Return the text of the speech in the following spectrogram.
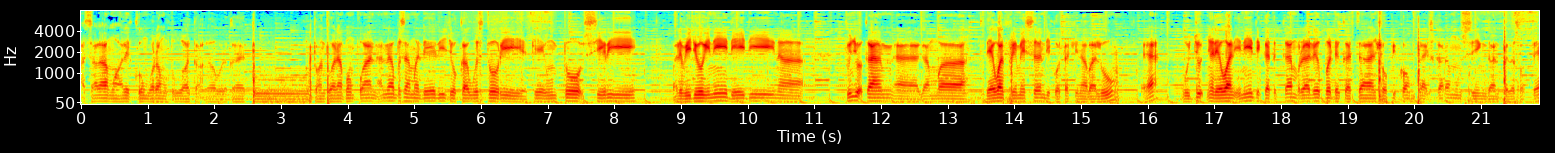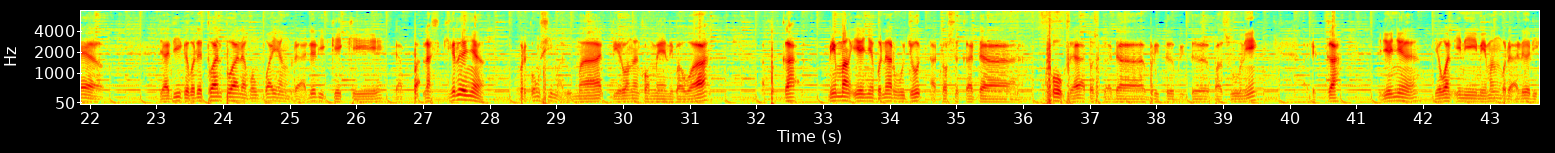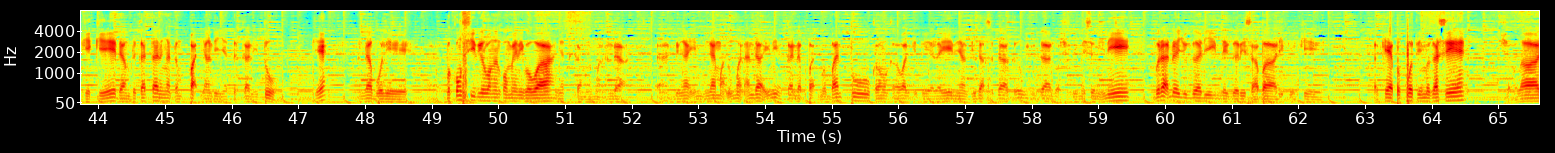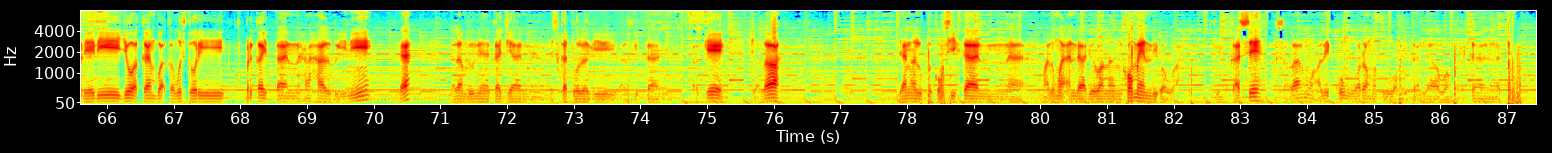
Assalamualaikum warahmatullahi taala wabarakatuh. Tuan-tuan dan puan-puan, anda bersama Daddy Jokawa Story. Okey, untuk siri pada video ini Daddy nak tunjukkan uh, gambar Dewan Freemason di Kota Kinabalu, ya. Wujudnya dewan ini dikatakan berada berdekatan Shopee Complex Musing dan Palace Hotel. Jadi kepada tuan-tuan dan puan yang berada di KK, dapatlah sekiranya berkongsi maklumat di ruangan komen di bawah. Apakah memang ianya benar wujud atau sekadar hoax ya atau sekadar berita-berita palsu ni? Adakah ianya dewan ini memang berada di KK dan berdekatan dengan tempat yang dinyatakan itu? Okey anda boleh eh, berkongsi di ruangan komen di bawah nyatakan maklumat anda dengan dengan maklumat anda ini akan dapat membantu kawan-kawan kita yang lain yang tidak sedar kewujudan Lord Shirley Mason ini berada juga di negeri Sabah di KK. Okey, apa pun terima kasih. InsyaAllah Daddy Joe akan buat cover story berkaitan hal-hal begini ya dalam dunia kajian eskatologi Alfitan. Okey, insyaAllah jangan lupa kongsikan uh, maklumat anda di ruangan komen di bawah. Terima kasih. Assalamualaikum warahmatullahi taala wabarakatuh.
